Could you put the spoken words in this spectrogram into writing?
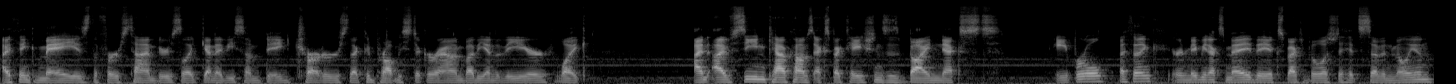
I think May is the first time there's like gonna be some big charters that could probably stick around by the end of the year. Like, I, I've seen Capcom's expectations is by next April, I think, or maybe next May. They expect Village to hit seven million.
